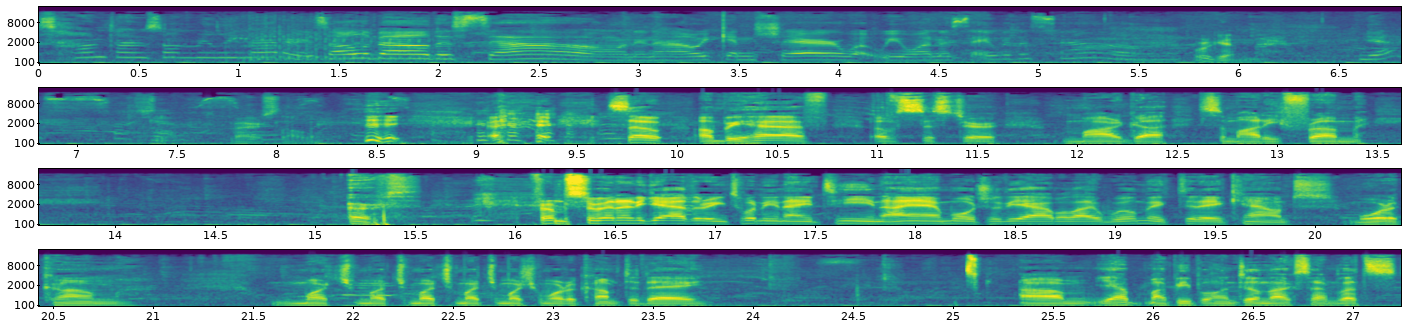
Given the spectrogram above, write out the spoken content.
sometimes don't really matter. It's all about the sound and how we can share what we want to say with the sound. We're getting there yes. Very slowly. so, on behalf of Sister Marga Samadhi from Earth, from Serenity Gathering 2019, I am Ocho Diablo. I will make today count. More to come. Much, much, much, much, much more to come today. Um, yep, my people, until next time, let's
